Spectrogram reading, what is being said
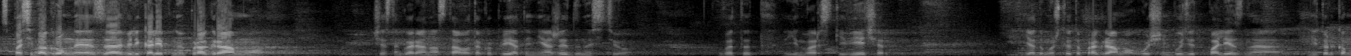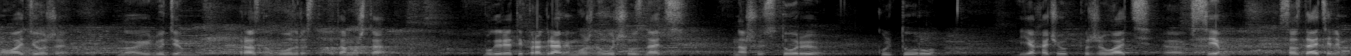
Спасибо огромное за великолепную программу. Честно говоря, она стала такой приятной неожиданностью. в этот январский вечер. Я думаю, что эта программа очень будет полезна не только молодежи, но и людям разного возраста, потому что благодаря этой программе можно лучше узнать нашу историю, культуру. Я хочу пожелать э, всем создателям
